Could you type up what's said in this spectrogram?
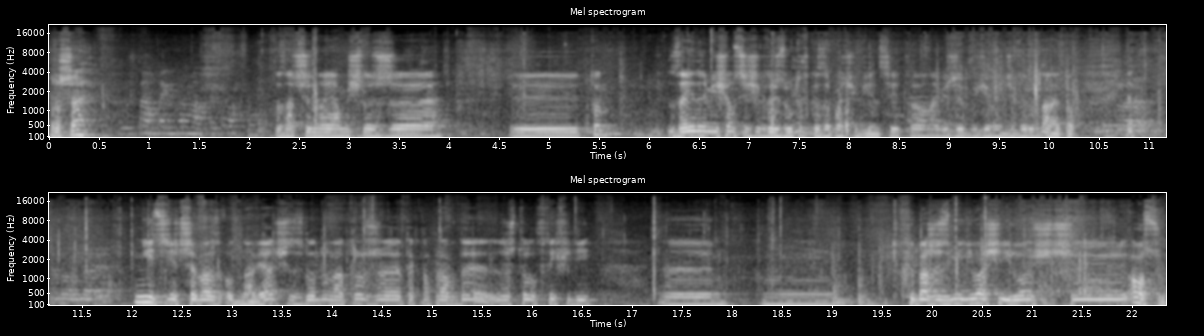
Proszę? To znaczy, no ja myślę, że yy, to za jeden miesiąc, jeśli ktoś złotówkę zapłaci więcej, to najwyżej będzie, będzie wyrównane to. Ja, nic nie trzeba odnawiać, ze względu na to, że tak naprawdę, zresztą w tej chwili yy, mm, chyba, że zmieniła się ilość yy, osób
